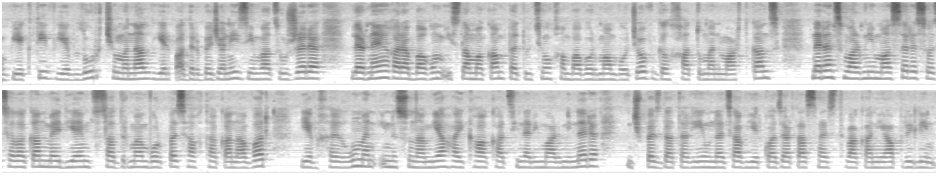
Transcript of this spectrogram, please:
օբյեկտիվ եւ լուրջ չմնալ, երբ Ադրբեջանի զինված ուժերը Լեռնային Ղարաբաղում իսլամական պետություն խմբավորման ոճով գլխատում են մարդկանց, նրանց մարմնի մասերը սոցիալական մեդիայում ցուցադրում են որպես հաղթական ավար եւ խեղում են 90-ամյա հայ քաղաքացիների մարմինները, ինչպես դա տեղի ունեցավ 2016 թվականի ապրիլին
